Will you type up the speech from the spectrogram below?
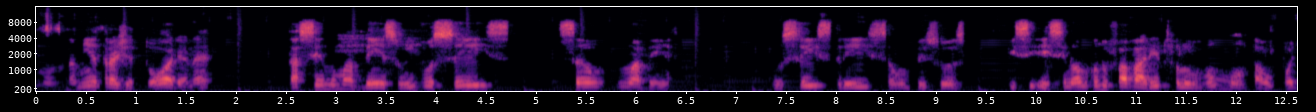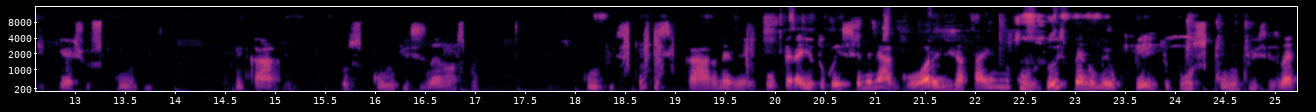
no, na minha trajetória, né, tá sendo uma bênção e vocês são uma bênção. Vocês três são pessoas esse, esse nome, quando o Favareto falou, vamos montar o podcast Os Cúmplices, eu falei, cara, os cúmplices, né? Nossa, mas os cúmplices, quem é esse cara, né, velho? Pô, peraí, eu tô conhecendo ele agora, ele já tá indo com os dois pés no meu peito, com os cúmplices, né?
